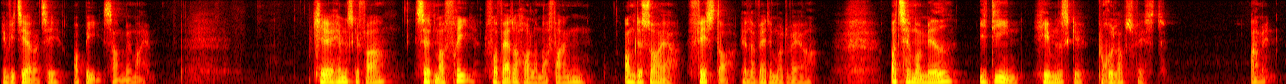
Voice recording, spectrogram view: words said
invitere dig til at bede sammen med mig. Kære himmelske far, sæt mig fri for hvad der holder mig fangen, om det så er fester eller hvad det måtte være, og tag mig med i din himmelske bryllupsfest. Amen.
